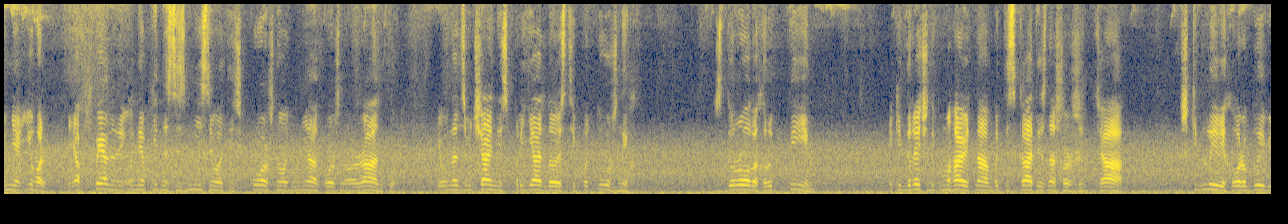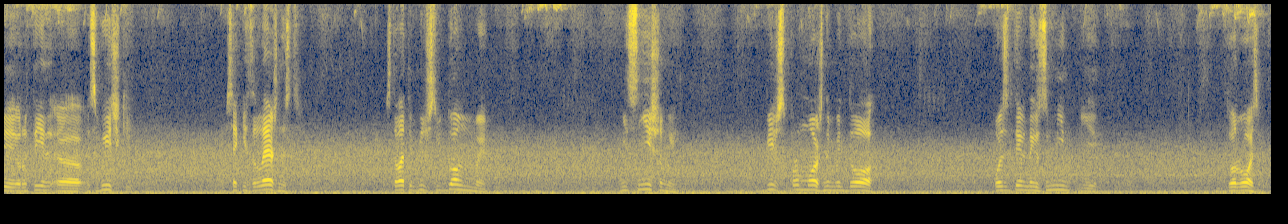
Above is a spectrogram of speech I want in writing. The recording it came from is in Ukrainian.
ім'я Ігор. Я впевнений у необхідності зміцнюватись кожного дня, кожного ранку. І у надзвичайній сприятливості потужних, здорових рутин, які, до речі, допомагають нам витискати з нашого життя шкідливі, хворобливі рутини, е, звички, всякі залежності, ставати більш свідомими, міцнішими, більш спроможними до позитивних змін і до розвитку.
